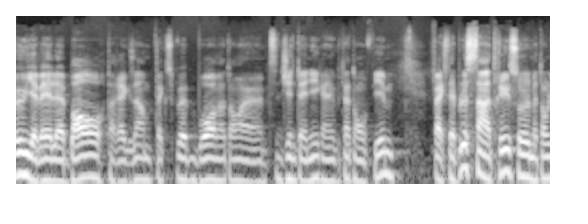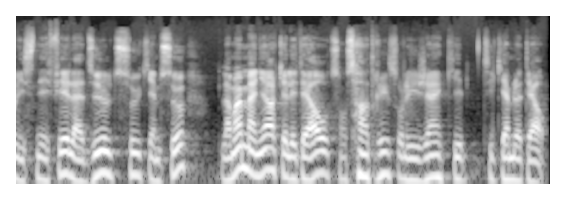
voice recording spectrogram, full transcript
eux, il y avait le bar, par exemple. Fait que tu pouvais boire, mettons, un petit gin tonic en écoutant ton film. Fait que c'était plus centré sur, mettons, les cinéphiles, adultes, ceux qui aiment ça. De la même manière que les théâtres sont centrés sur les gens qui, qui aiment le théâtre.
